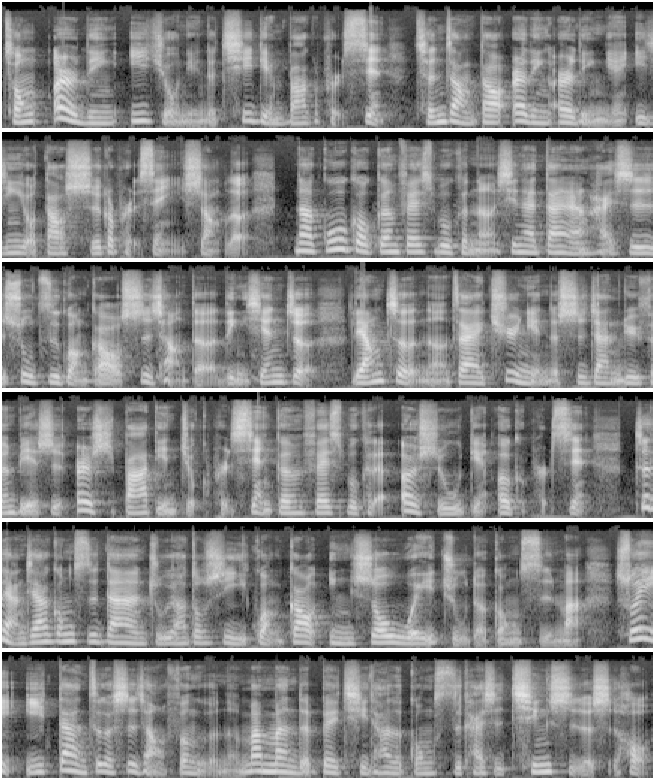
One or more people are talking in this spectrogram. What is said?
从二零一九年的七点八个 percent 成长到二零二零年已经有到十个 percent 以上了。那 Google 跟 Facebook 呢，现在当然还是数字广告市场的领先者，两者呢在去年的市占率分别是二十八点九个 percent 跟 Facebook 的二十五点二个 percent。这两家公司当然主要都是以广告营收为主的公司嘛。所以，一旦这个市场份额呢，慢慢的被其他的公司开始侵蚀的时候，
